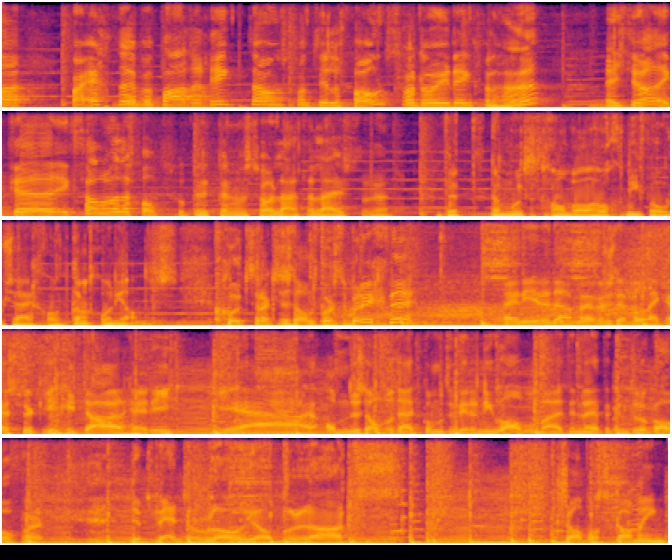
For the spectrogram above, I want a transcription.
maar echt bepaalde ringtones van telefoons. Waardoor je denkt van, huh? Weet je wel, ik, eh, ik zal hem wel even opzoeken. Ik kunnen hem zo laten luisteren. Dat, dan moet het gewoon wel hoog niveau zijn. Gewoon. Het kan gewoon niet anders. Goed, straks is dan voor zijn berichten. En hier en daar hebben we dus een lekker stukje gitaar, Harry. Ja, om de zoveel tijd komt er weer een nieuw album uit. En dan heb ik het natuurlijk over de band Royal Blood. Trouble's Coming.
